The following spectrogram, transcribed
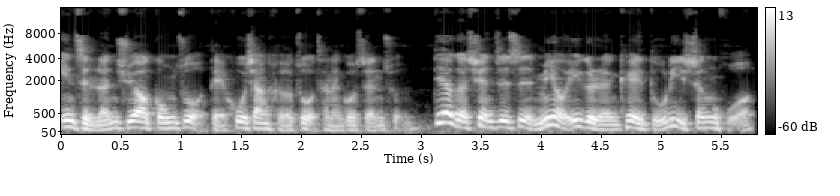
因此，人需要工作，得互相合作才能够生存。第二个限制是，没有一个人可以独立生活，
